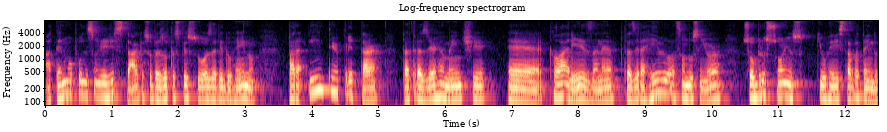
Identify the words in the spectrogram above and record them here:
até numa posição de destaque sobre as outras pessoas ali do reino para interpretar, para trazer realmente é, clareza, né? trazer a revelação do Senhor sobre os sonhos que o rei estava tendo.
